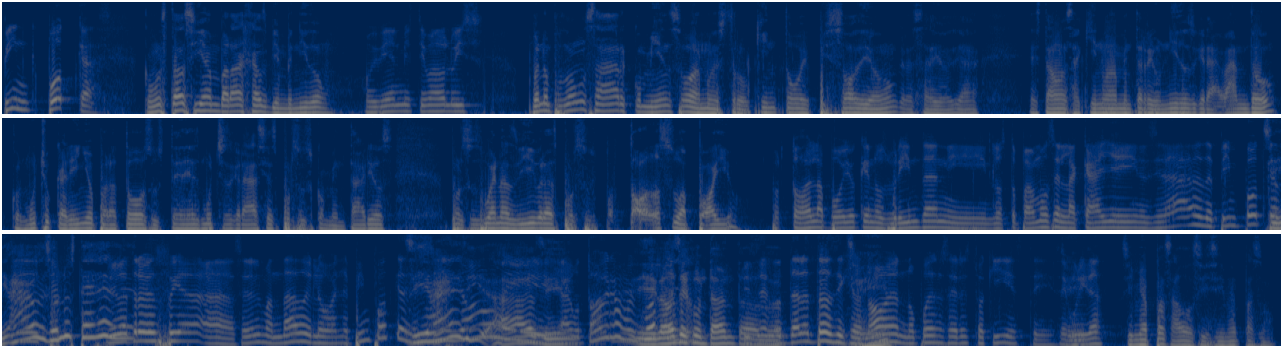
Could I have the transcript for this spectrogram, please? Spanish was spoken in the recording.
Pink Podcast. ¿Cómo estás, Ian Barajas? Bienvenido. Muy bien, mi estimado Luis. Bueno, pues vamos a dar comienzo a nuestro quinto episodio. Gracias a Dios ya estamos aquí nuevamente reunidos grabando con mucho cariño para todos ustedes. Muchas gracias por sus comentarios, por sus buenas vibras, por su, por todo su apoyo. Por todo el apoyo que nos brindan y los topamos en la calle y nos dicen, ah, de Pink Podcast. Sí, ah, son ustedes. Yo la otra vez fui a, a hacer el mandado y luego el de Pink Podcast. Sí, y ah, sí, ah, y sí. Autógrafo. Y luego se juntaron Y todos. se ¿no? juntaron todos y dijeron, Sí. no, no puedes hacer esto aquí, este, seguridad. Sí, me ha pasado, sí, sí me pasó.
